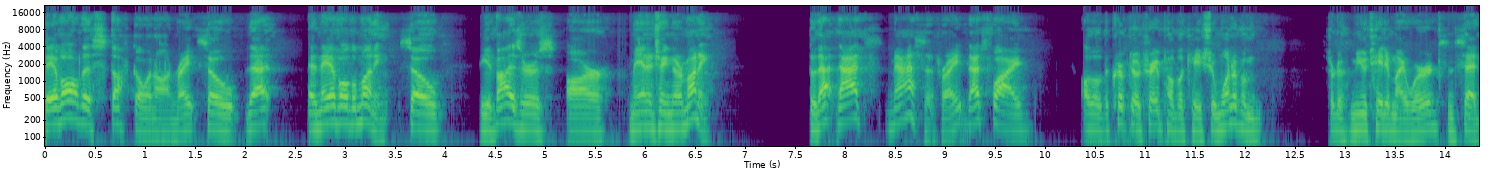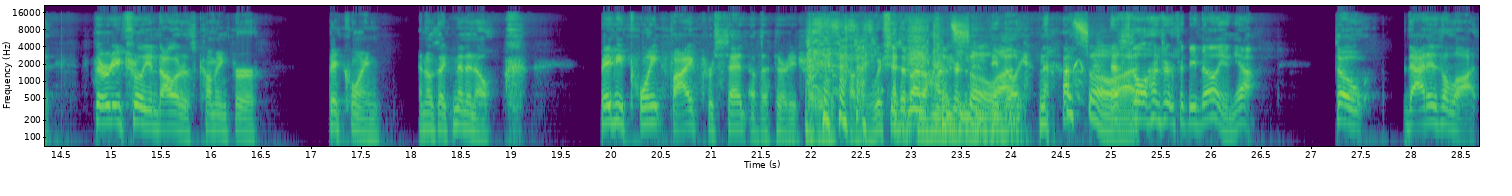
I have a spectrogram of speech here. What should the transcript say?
They have all this stuff going on, right? So that and they have all the money. So the advisors are managing their money. So that that's massive, right? That's why although the crypto trade publication, one of them sort of mutated my words and said $30 trillion coming for Bitcoin. And I was like, no, no, no. Maybe 0.5% of the 30 trillion is coming, which is about 150 still a lot. billion. That's a That's still 150 billion, yeah. So that is a lot.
